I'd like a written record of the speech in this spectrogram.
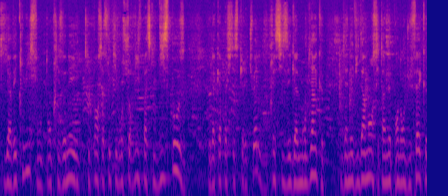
qui avec lui sont emprisonnés et qui pensent à ceux qui vont survivre parce qu'ils disposent de la capacité spirituelle. Il précise également bien que, bien évidemment, c'est indépendant du fait que,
